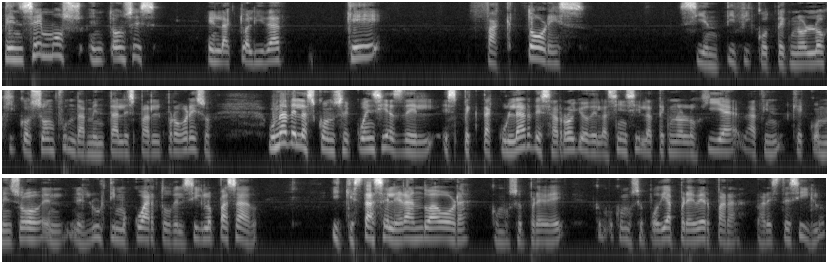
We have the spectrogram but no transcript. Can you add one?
pensemos entonces en la actualidad qué factores científico-tecnológicos son fundamentales para el progreso. Una de las consecuencias del espectacular desarrollo de la ciencia y la tecnología que comenzó en el último cuarto del siglo pasado y que está acelerando ahora, como se prevé, como, se podía prever para, para este siglo,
